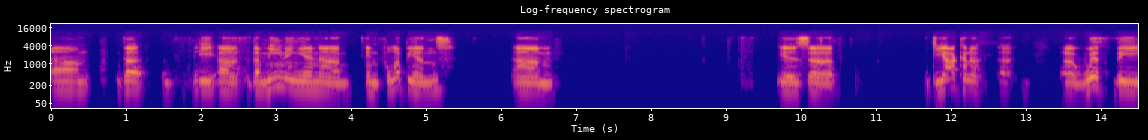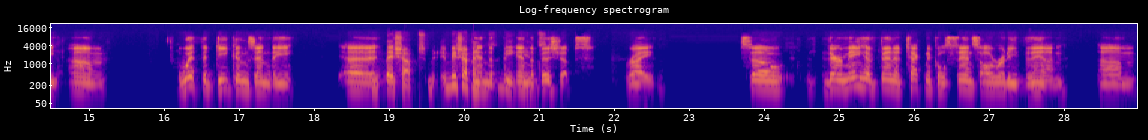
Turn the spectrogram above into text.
um, the the uh, the meaning in um, in Philippians um, is uh, diakono uh, uh, with the um, with the deacons and the uh, bishops, bishop and, and the and the bishops, right? So there may have been a technical sense already then. Um,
